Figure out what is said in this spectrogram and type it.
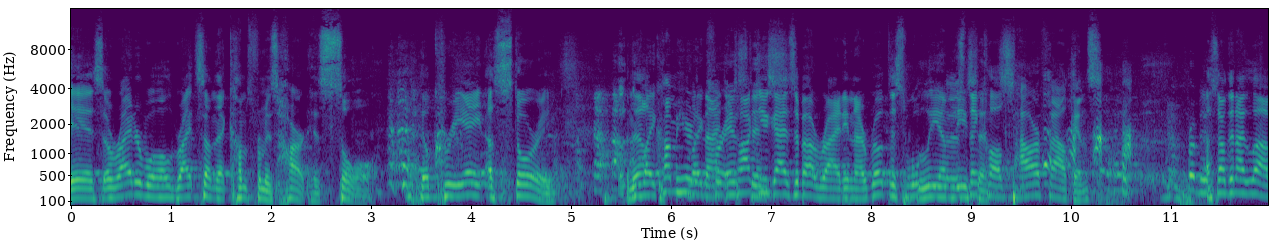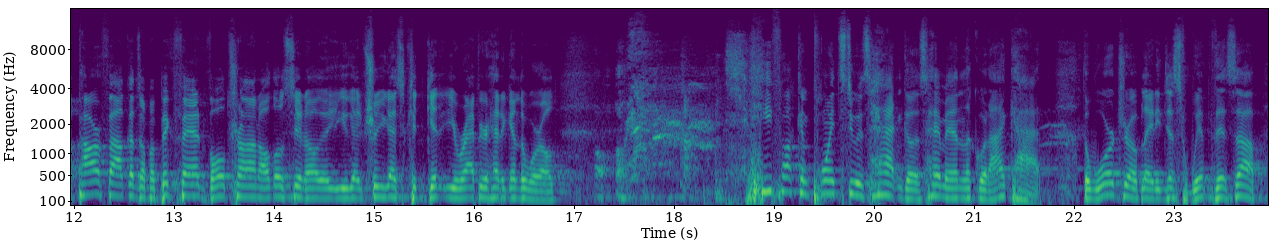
is a writer will write something that comes from his heart, his soul. He'll create a story. And then I'll come here like, tonight for to talk to you guys about writing. I wrote this, Liam this thing called Power Falcons. Uh, something I love, Power Falcons. I'm a big fan. Voltron, all those, you know, you I'm sure you guys could get you wrap your head against the world. He fucking points to his hat and goes, "Hey man, look what I got. The wardrobe lady just whipped this up."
